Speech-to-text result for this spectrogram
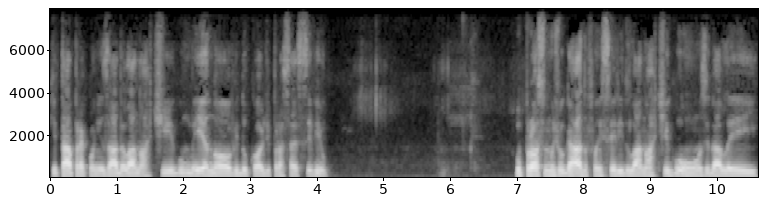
que está preconizada lá no artigo 69 do Código de Processo Civil. O próximo julgado foi inserido lá no artigo 11 da Lei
